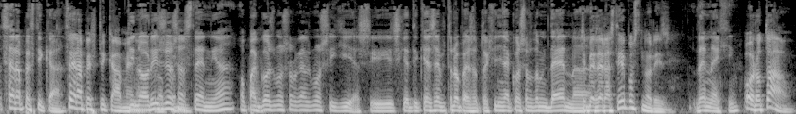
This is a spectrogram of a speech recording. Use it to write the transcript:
Θεραπευτικά. Θεραπευτικά με Την έναν ορίζει ως τρόπο, ναι. ασθένεια ο Παγκόσμιος Οργανισμός Υγείας. Οι σχετικές επιτροπές από το 1971. Την παιδεραστία πώς την ορίζει; Δεν έχει. Ω, ρωτάω.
